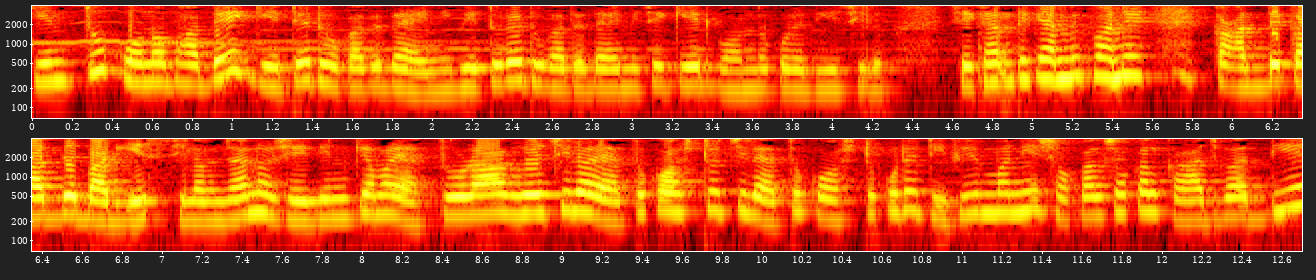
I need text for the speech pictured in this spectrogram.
কিন্তু কোনোভাবেই গেটে ঢোকাতে দেয়নি, ভেতরে ঢোকাতে দেয়নি, সে গেট বন্ধ করে দিয়েছিল। সেখান থেকে আমি মানে কাঁদতে কাঁদতে বাড়ি এসেছিলাম, জানো? সেই দিনকে আমার এত রাগ হয়েছিল আর এত কষ্ট হচ্ছিল, এত কষ্ট করে টিফিন বানিয়ে সকাল সকাল কাজ বাদ দিয়ে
